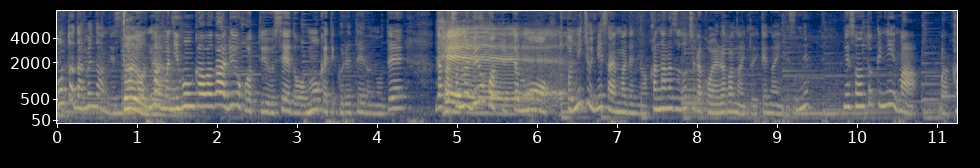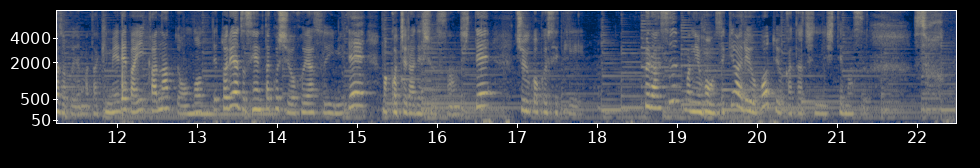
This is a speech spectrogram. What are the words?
本当はダメなんですけど、ねまあ、まあ日本側が留保っていう制度を設けてくれているのでだからその留保って言ってもと22歳までには必ずどちらかを選ばないといけないんですね。でその時に、まあ、まあ家族でまた決めればいいかなと思ってとりあえず選択肢を増やす意味で、まあ、こちらで出産して中国籍プラス、まあ、日本籍は留保という形にしてます。そうか。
